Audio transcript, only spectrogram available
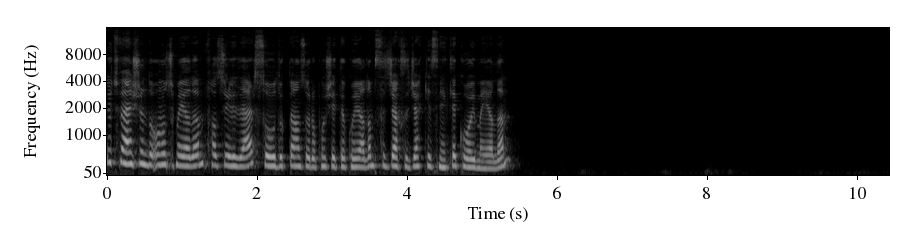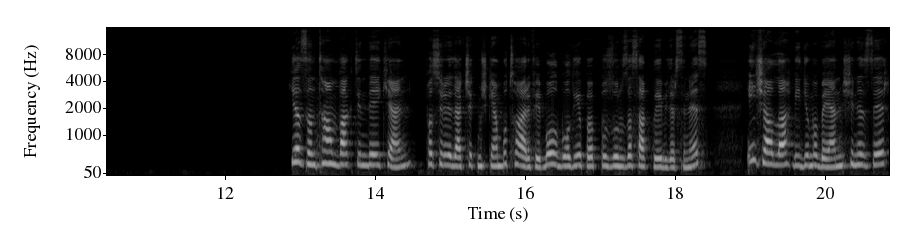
Lütfen şunu da unutmayalım. Fasulyeler soğuduktan sonra poşete koyalım. Sıcak sıcak kesinlikle koymayalım. Yazın tam vaktindeyken fasulyeler çıkmışken bu tarifi bol bol yapıp buzluğunuza saklayabilirsiniz. İnşallah videomu beğenmişsinizdir.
